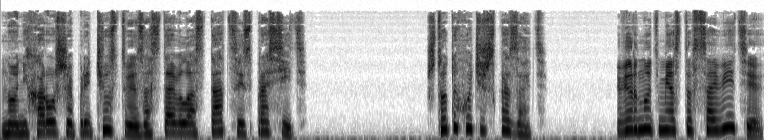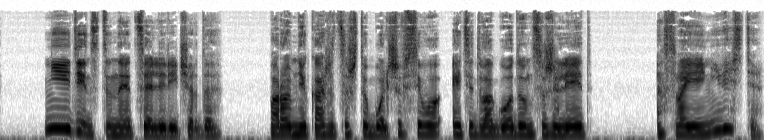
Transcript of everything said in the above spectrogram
но нехорошее предчувствие заставило остаться и спросить. «Что ты хочешь сказать?» «Вернуть место в Совете — не единственная цель Ричарда. Порой мне кажется, что больше всего эти два года он сожалеет о своей невесте».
